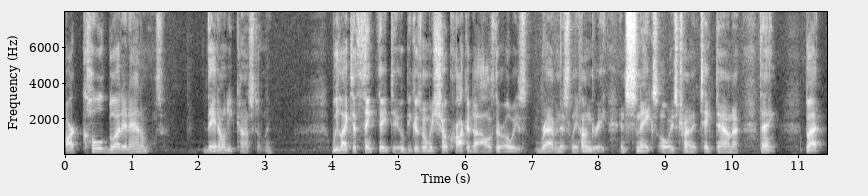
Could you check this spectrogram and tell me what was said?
Are cold blooded animals. They don't eat constantly. We like to think they do because when we show crocodiles, they're always ravenously hungry, and snakes always trying to take down a thing. But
